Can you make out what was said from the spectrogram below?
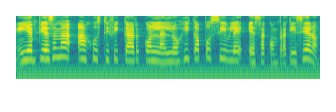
Y empiezan a, a justificar con la lógica posible esa compra que hicieron.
